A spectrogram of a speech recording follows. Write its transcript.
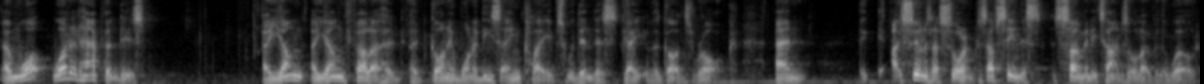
and what what had happened is a young a young fella had had gone in one of these enclaves within this gate of the God's Rock, and as soon as I saw him, because I've seen this so many times all over the world,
